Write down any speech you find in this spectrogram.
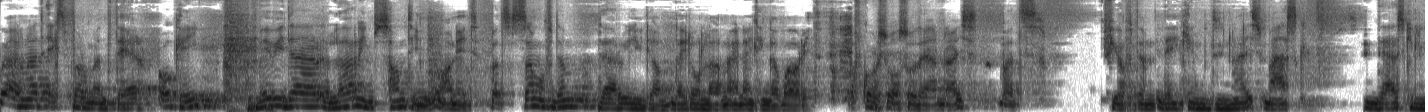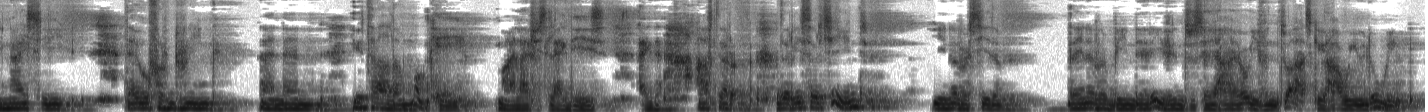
we are not experiment there. Okay, maybe they are learning something on it, but some of them they are really dumb. They don't learn anything about it. Of course, also they are nice, but few of them they came with a nice mask and they ask you nicely. They offer drink, and then you tell them, okay, my life is like this, like that. After the research end, you never see them. They never been there even to say hi or even to ask you how are you doing.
